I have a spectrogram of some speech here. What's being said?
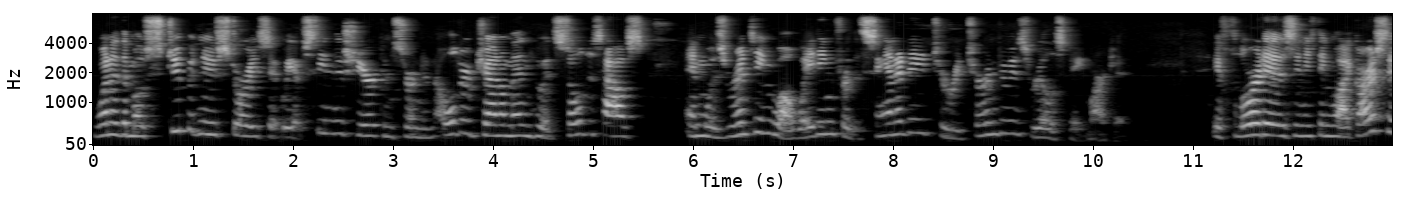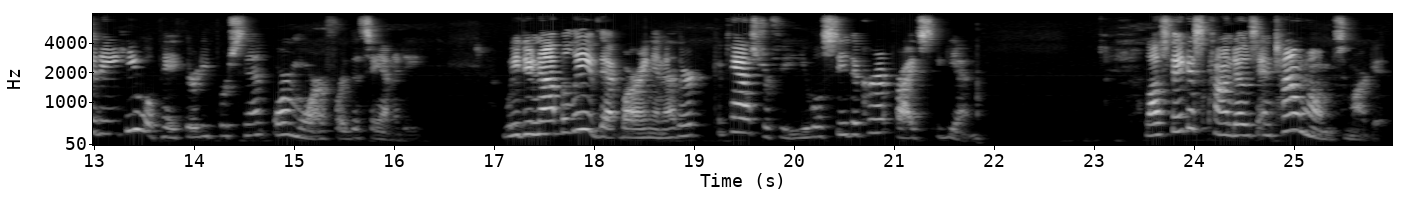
One of the most stupid news stories that we have seen this year concerned an older gentleman who had sold his house and was renting while waiting for the sanity to return to his real estate market. If Florida is anything like our city, he will pay 30% or more for the sanity. We do not believe that, barring another catastrophe, you will see the current price again. Las Vegas condos and townhomes market.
